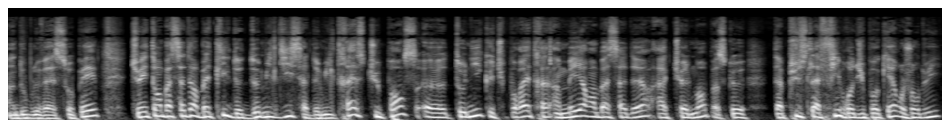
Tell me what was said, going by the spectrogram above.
un WSOP. Tu as été ambassadeur Betclic de 2010 à 2013. Tu penses, euh, Tony, que tu pourrais être un meilleur ambassadeur actuellement parce que tu as plus la fibre du poker aujourd'hui?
